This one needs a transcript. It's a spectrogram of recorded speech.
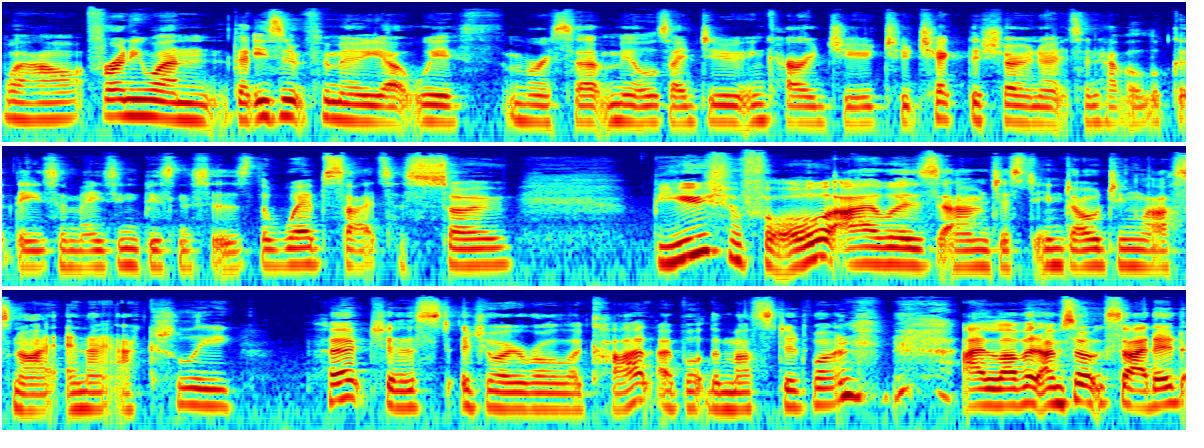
Wow. For anyone that isn't familiar with Marissa Mills, I do encourage you to check the show notes and have a look at these amazing businesses. The websites are so beautiful. I was um, just indulging last night and I actually purchased a Joyrolla cart. I bought the mustard one. I love it. I'm so excited.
